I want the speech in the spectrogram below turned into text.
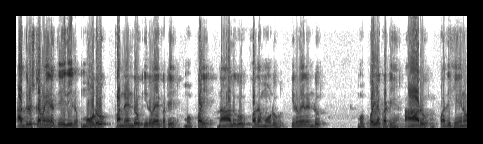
అదృష్టమైన తేదీలు మూడు పన్నెండు ఇరవై ఒకటి ముప్పై నాలుగు పదమూడు ఇరవై రెండు ముప్పై ఒకటి ఆరు పదిహేను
